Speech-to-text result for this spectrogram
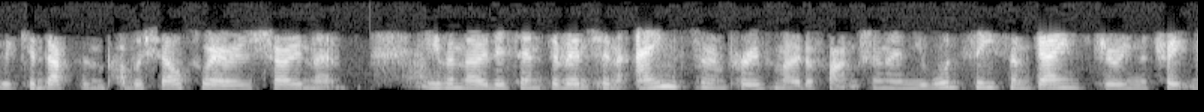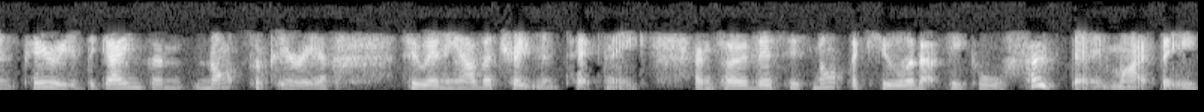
we conducted and published elsewhere has shown that even though this intervention aims to improve motor function and you would see some gains during the treatment period, the gains are not superior to any other treatment technique. And so this is not the cure that people hope that it might be.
